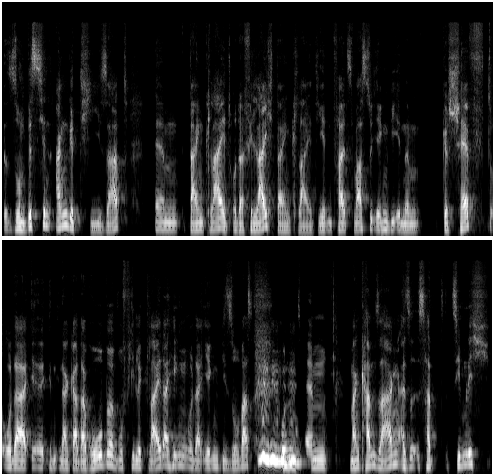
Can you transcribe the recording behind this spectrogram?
so ein bisschen angeteasert, ähm, dein Kleid oder vielleicht dein Kleid. Jedenfalls warst du irgendwie in einem Geschäft oder äh, in, in einer Garderobe, wo viele Kleider hingen oder irgendwie sowas. Und ähm, man kann sagen, also es hat ziemlich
